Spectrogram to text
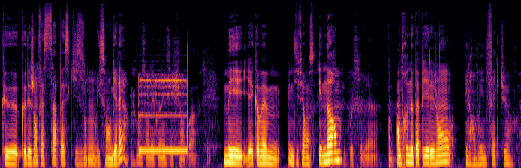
que, que des gens fassent ça parce qu'ils ont, ils sont en galère. Par contre, sans déconner, c'est chiant, quoi. Mais il y a quand même une différence énorme possible. euh. entre ne pas payer les gens et leur envoyer une facture. Quoi.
